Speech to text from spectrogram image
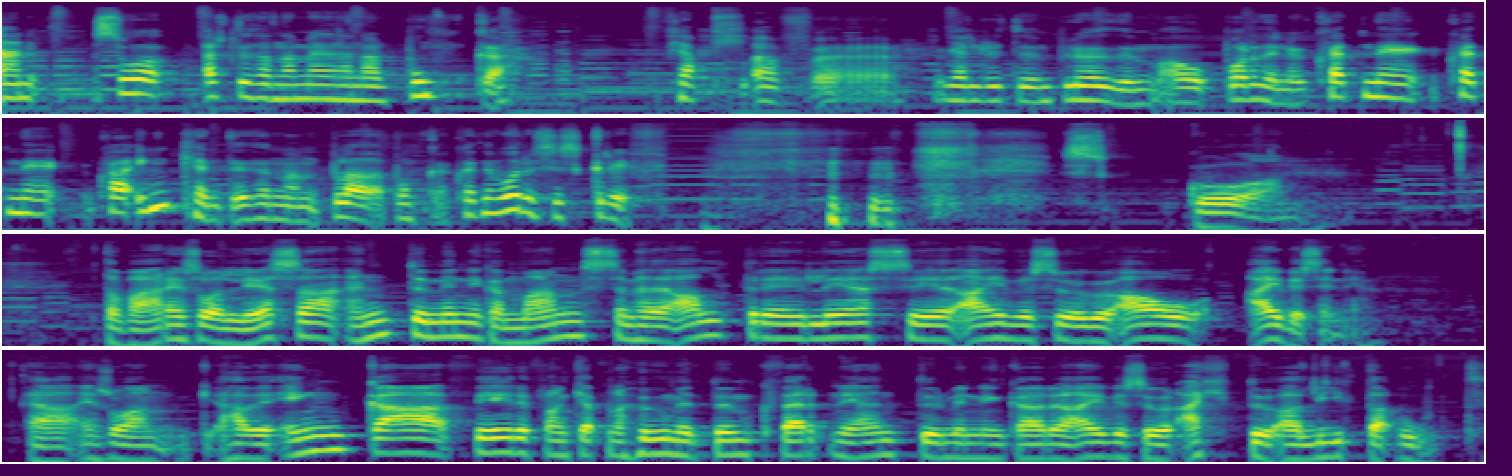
En svo ertu þarna með hennar bunga fjall af uh, velrituðum blöðum á borðinu. Hvernig, hvernig, hvað innkendi þennan blaðabunga? Hvernig voru þessi skrif? Sko, þetta var eins og að lesa endurminninga mann sem hefði aldrei lesið æfisögu á æfisinni. Ja, eins og hann hafði enga fyrirfram gefna hugmynd um hvernig endurminningar eða æfisögur ættu að líta út.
